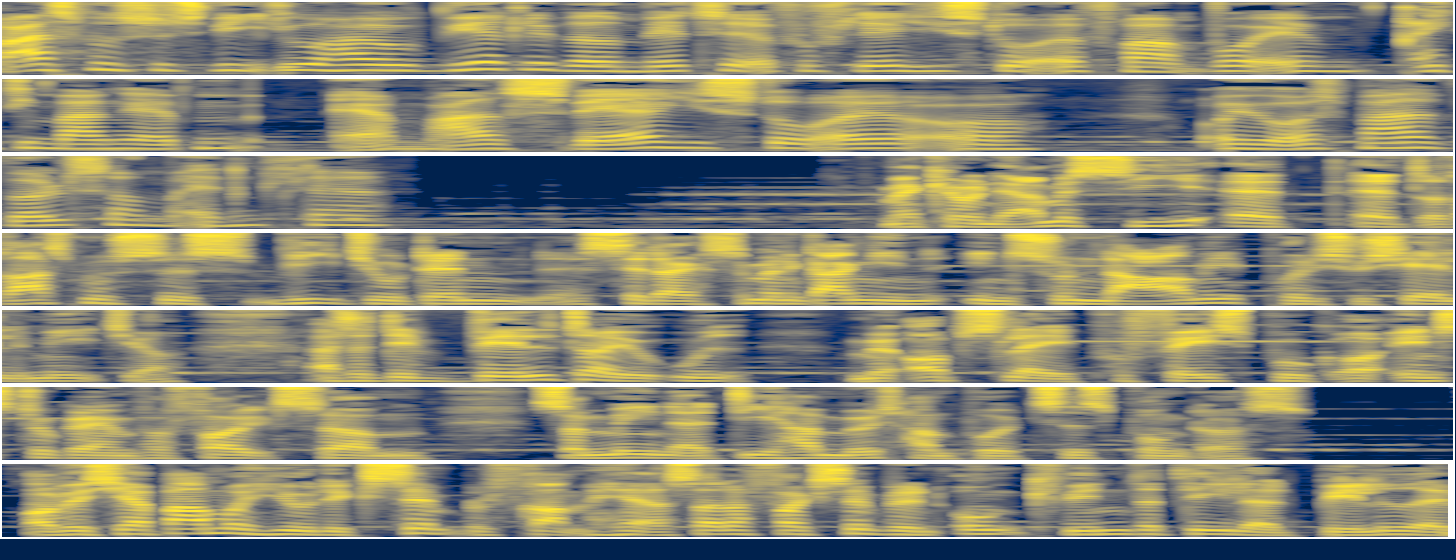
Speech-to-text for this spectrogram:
Rasmus' video har jo virkelig været med til at få flere historier frem, hvor øhm, rigtig mange af dem er meget svære historier og, og jo også meget voldsomme anklager. Man kan jo nærmest sige, at, at Rasmus' video, den sætter simpelthen gang i en, en tsunami på de sociale medier. Altså det vælter jo ud med opslag på Facebook og Instagram for folk, som, som mener, at de har mødt ham på et tidspunkt også. Og hvis jeg bare må hive et eksempel frem her, så er der for eksempel en ung kvinde, der deler et billede af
